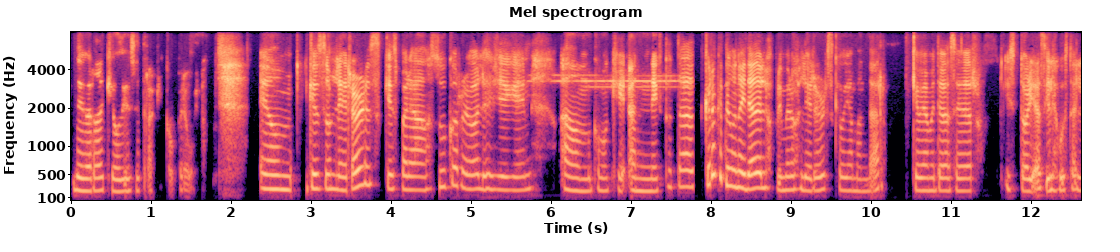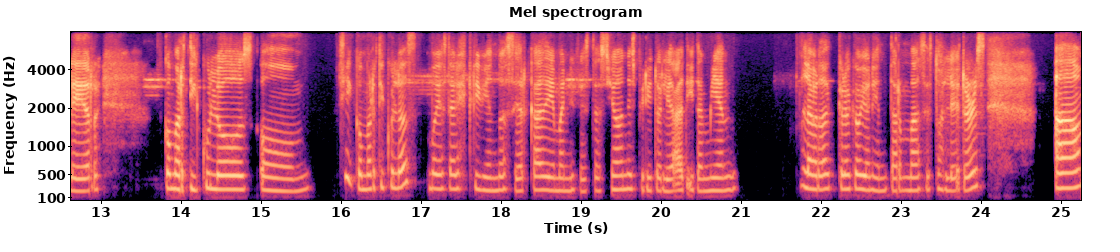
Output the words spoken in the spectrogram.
de verdad que odio ese tráfico, pero bueno. Em, que son letters, que es para su correo les lleguen am, como que anécdotas. Creo que tengo una idea de los primeros letters que voy a mandar, que obviamente va a ser historias, si les gusta leer como artículos o... Sí, como artículos voy a estar escribiendo acerca de manifestación, espiritualidad y también, la verdad, creo que voy a orientar más estos letters a,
